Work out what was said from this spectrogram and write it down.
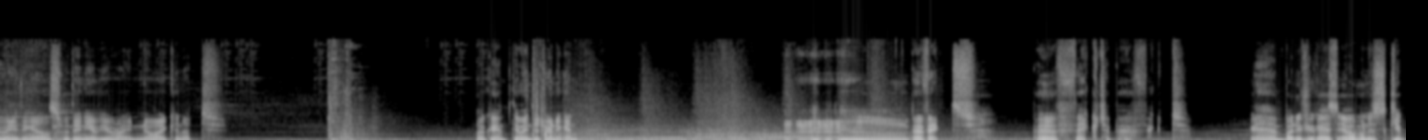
Do anything else with any of you, right? No, I cannot. Okay, they win the turn again. perfect. Perfect, perfect. Uh, but if you guys ever want to skip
